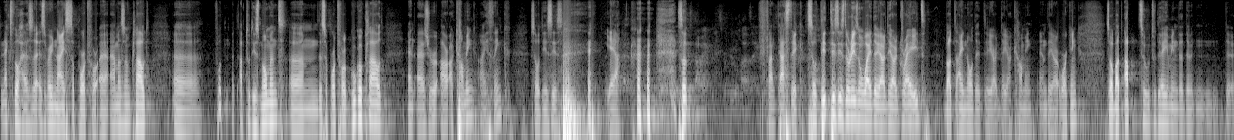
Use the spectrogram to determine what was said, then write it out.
Nextflow has, uh, has, a very nice support for uh, Amazon Cloud uh, for up to this moment. Um, the support for Google Cloud and Azure are, are coming, I think. So this is, yeah. so fantastic. So th this is the reason why they are they are great but I know that they are, they are coming and they are working. So, but up to today, I mean, the, the, the uh,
